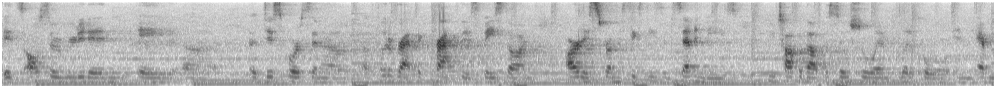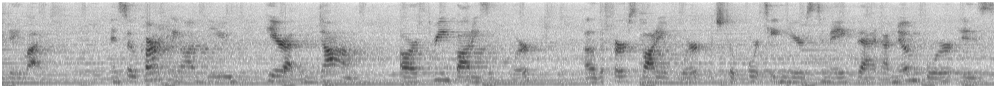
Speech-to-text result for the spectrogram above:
it's also rooted in a, uh, a discourse and a, a, photographic practice based on artists from the 60s and 70s who talk about the social and political in everyday life. And so currently on view here at the Mudam are three bodies of work uh, the first body of work, which took 14 years to make, that I'm known for is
